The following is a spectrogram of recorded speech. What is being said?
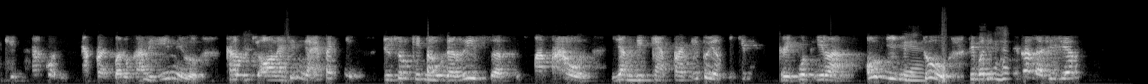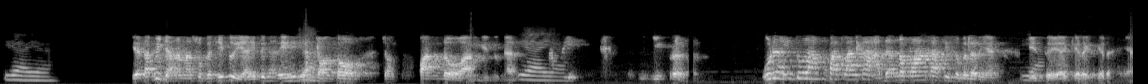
Kita kok dicepret baru kali ini loh. Kalau diolesin nggak efektif. Justru kita udah riset 4 tahun, yang dikepret itu yang bikin keriput hilang. Oh gitu. Yeah. Tiba-tiba kita nggak sih share? Iya, yeah, iya. Yeah. Ya tapi jangan masuk ke situ ya. Itu kan ini yeah. kan iya. contoh contoh doang gitu kan. Iya, yeah, iya. Yeah. Tapi different udah itulah empat langkah ada enam langkah sih sebenarnya ya. gitu ya kira-kiranya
